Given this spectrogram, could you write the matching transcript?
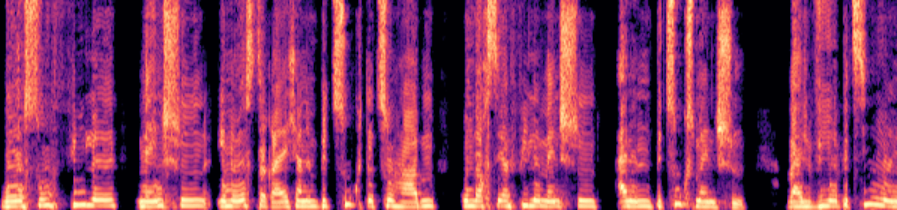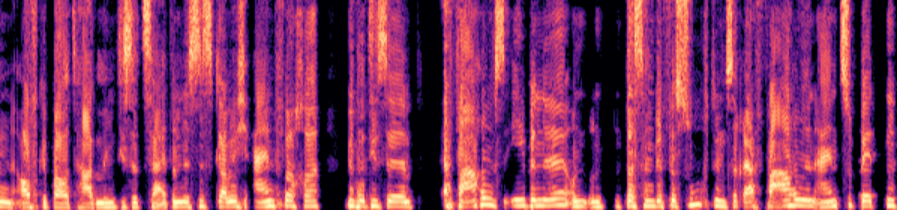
wo so viele Menschen in Österreich einen Bezug dazu haben und auch sehr viele Menschen einen Bezugsmenschen weil wir Beziehungen aufgebaut haben in dieser Zeit. Und es ist, glaube ich, einfacher über diese Erfahrungsebene und, und das haben wir versucht, unsere Erfahrungen einzubetten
